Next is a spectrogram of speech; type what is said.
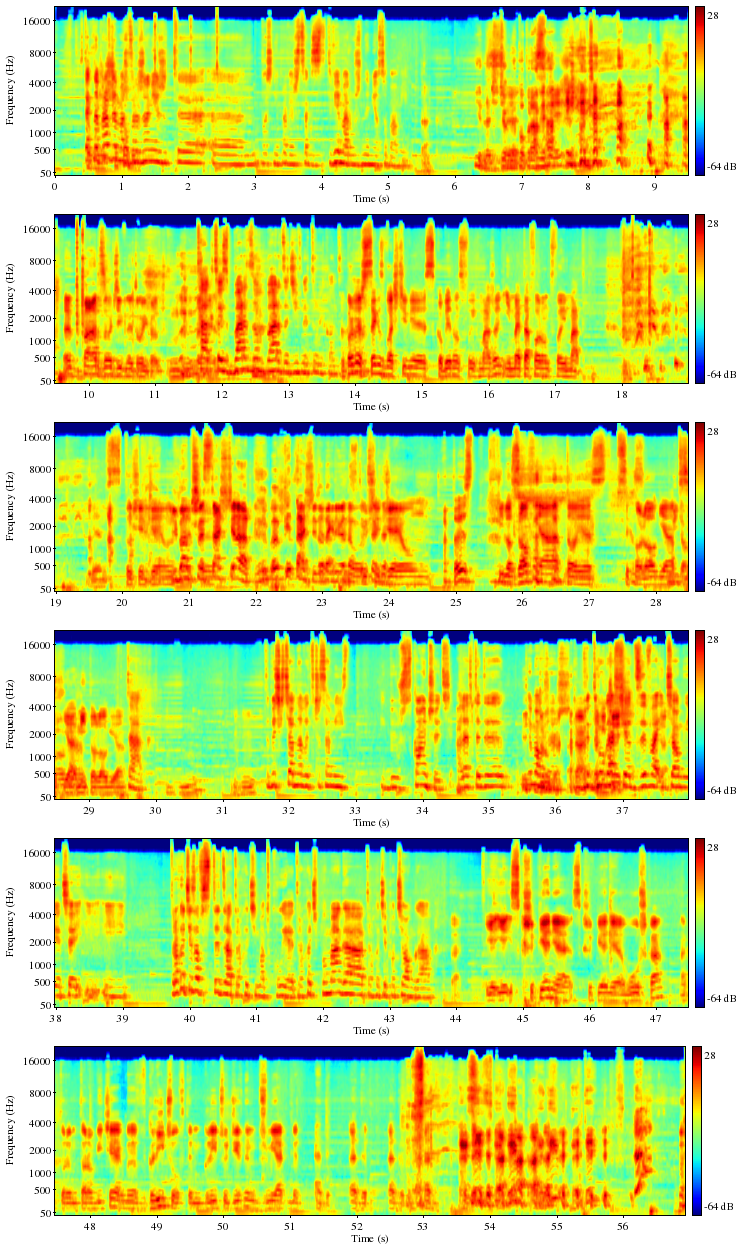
Tak naprawdę masz wrażenie, że ty e, właśnie uprawiasz seks z dwiema różnymi osobami. Tak. Jedna ci ciągle poprawia. Bardzo dziwny trójkąt. Mhm. Tak, to jest bardzo, bardzo dziwny trójkąt. Uprawiasz seks właściwie z kobietą swoich marzeń i metaforą twojej matki. Więc tu się dzieją I mam rzeczy- 16 lat. Mam 15, to tak nie wiadomo. Więc tu się dzieją... To jest filozofia, to jest psychologia, Mitologia. psychia- mitologia. Tak. Byś chciał nawet czasami jakby już skończyć, ale wtedy nie możesz. Druga. Tak, druga i gdzieś- się odzywa i tak. ciągnie cię i, i trochę cię zawstydza, trochę ci matkuje, trochę ci pomaga, trochę cię pociąga. Tak. I, i, I skrzypienie, skrzypienie łóżka, na którym to robicie, jakby w gliczu, w tym gliczu dziwnym brzmi jakby Edyp, Edyp, Edyp, Edyp. Em,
